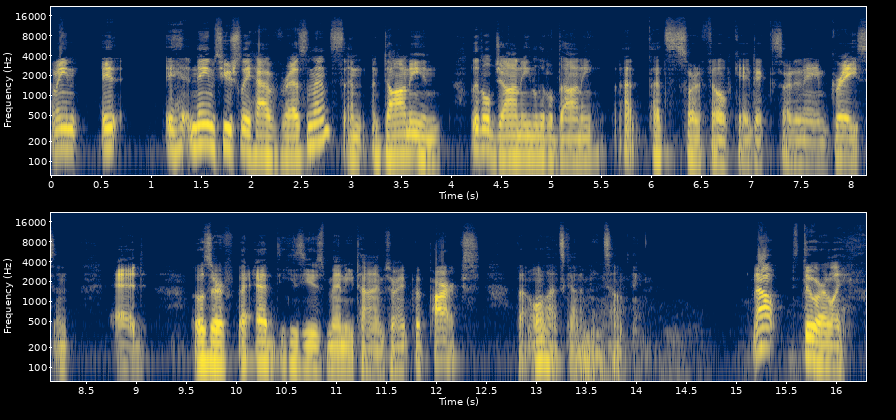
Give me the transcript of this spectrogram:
I mean, it, it names usually have resonance, and Donnie and Little Johnny, Little Donnie. That, that's sort of Philip K. Dick sort of name. Grace and Ed. Those are Ed. He's used many times, right? But Parks. I thought, oh, that's got to mean something. No, it's too early.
